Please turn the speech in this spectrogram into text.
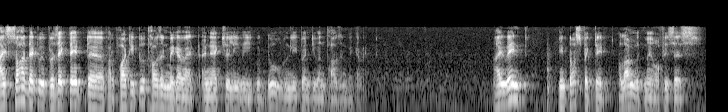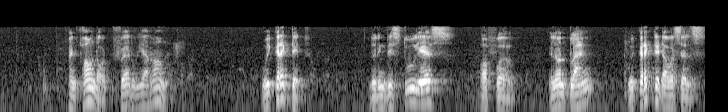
I saw that we projected uh, for 42,000 megawatt and actually we could do only 21,000 megawatt. I went introspected along with my officers and found out where we are wrong. We corrected. During these two years of uh, 11 plan, we corrected ourselves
